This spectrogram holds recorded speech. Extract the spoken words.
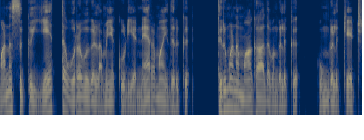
மனசுக்கு ஏத்த உறவுகள் அமையக்கூடிய நேரமா இது இருக்கு. திருமணமாகாதவங்களுக்கு உங்களுக்கேற்ற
